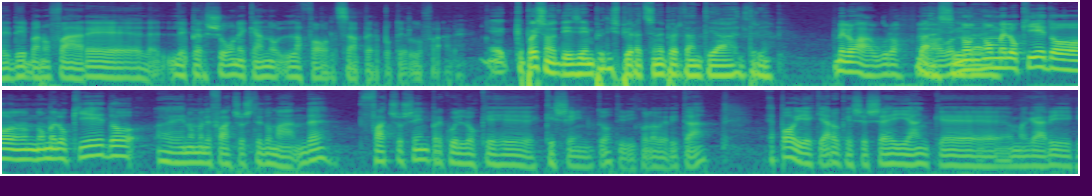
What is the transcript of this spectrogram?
le debbano fare le persone che hanno la forza per poterlo fare. E che poi sono di esempio di ispirazione per tanti altri. Me lo auguro, me Beh, lo auguro. Sì, non, non, me lo chiedo, non me lo chiedo e eh, non me le faccio queste domande, faccio sempre quello che, che, sento, ti dico la verità, e poi è chiaro che se sei anche magari,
